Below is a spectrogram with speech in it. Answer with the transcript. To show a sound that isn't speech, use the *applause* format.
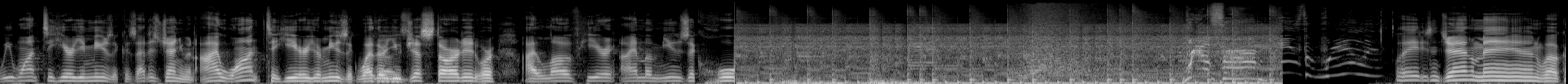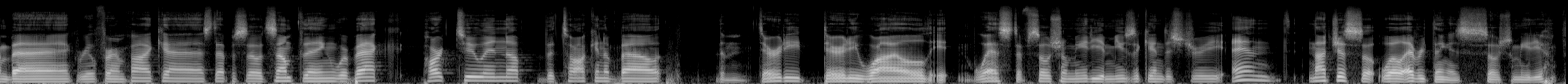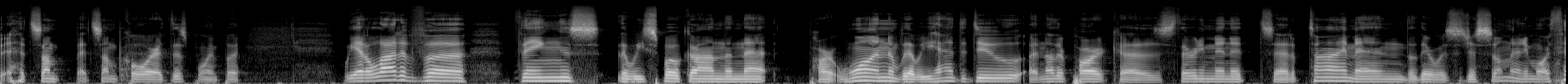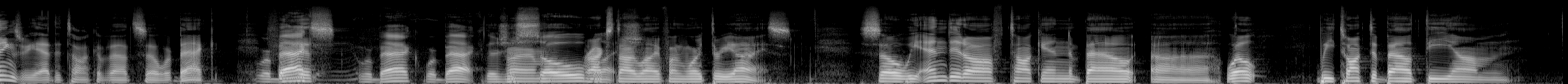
we want to hear your music because that is genuine. I want to hear your music, whether you just started or I love hearing. I'm a music whore. Real Ferm. Ladies and gentlemen, welcome back. Real Ferm Podcast, episode something. We're back, part two in up the talking about the dirty, dirty, wild west of social media music industry, and not just so, well, everything is social media *laughs* at some at some core at this point. But we had a lot of uh, things that we spoke on in that part one that we had to do another part because 30 minutes at a time and there was just so many more *laughs* things we had to talk about so we're back We're back. this We're back. We're back. There's just so rockstar much. life on word three eyes so we ended off talking about uh well we talked about the um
